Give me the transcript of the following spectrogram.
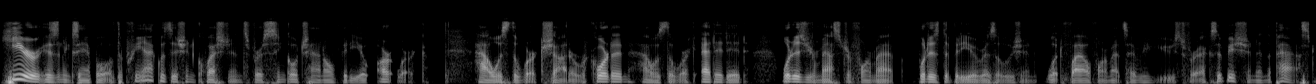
Here is an example of the pre-acquisition questions for a single channel video artwork. How was the work shot or recorded? How was the work edited? What is your master format? What is the video resolution? What file formats have you used for exhibition in the past?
